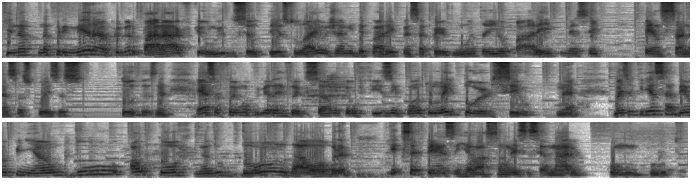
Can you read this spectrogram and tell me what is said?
que na, na primeira, no primeiro parágrafo que eu li do seu texto lá, eu já me deparei com essa pergunta e eu parei e comecei a pensar nessas coisas todas, né? Essa foi uma primeira reflexão que eu fiz enquanto leitor seu, né? Mas eu queria saber a opinião do autor, né, do dono da obra. O que, que você pensa em relação a esse cenário como um todo?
